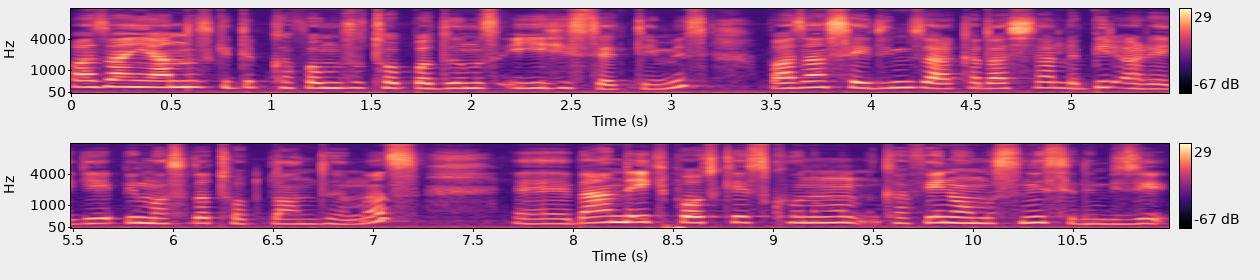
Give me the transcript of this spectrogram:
Bazen yalnız gidip kafamızı topladığımız, iyi hissettiğimiz, bazen sevdiğimiz arkadaşlarla bir araya gelip bir masada toplandığımız. E, ben de ilk podcast konumun kafein olmasını istedim. Bizi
